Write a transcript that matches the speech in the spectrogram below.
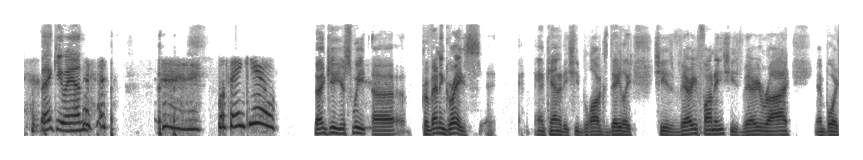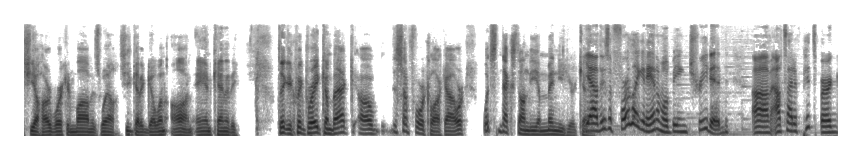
Thank you, Anne. well, thank you. Thank you. You're sweet. Uh, Preventing Grace, Anne Kennedy. She blogs daily. She is very funny. She's very wry. And boy, she a hardworking mom as well. She's got it going on. Anne Kennedy. Take a quick break. Come back. Uh, this is a four o'clock hour. What's next on the menu here, Kevin? Yeah, there's a four legged animal being treated um, outside of Pittsburgh.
